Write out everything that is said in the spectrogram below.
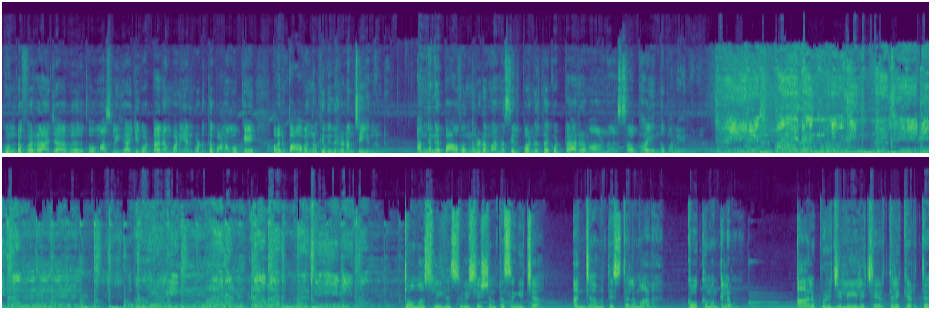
ഗുണ്ടഫർ രാജാവ് തോമാസ് ലീഹായ്ക്ക് കൊട്ടാരം പണിയാൻ കൊടുത്ത പണമൊക്കെ അവൻ പാവങ്ങൾക്ക് വിതരണം ചെയ്യുന്നുണ്ട്. അങ്ങനെ പാവങ്ങളുടെ മനസ്സിൽ പണിത കൊട്ടാരമാണ് സഭ എന്ന് പറയുന്നത്. തോമസ് ലീഹ സുവിശേഷം പ്രസംഗിച്ച അഞ്ചാമത്തെ സ്ഥലമാണ് കോക്കമംഗലം. ആലപ്പുഴ ജില്ലയിലെ ചേർത്തലയ്ക്കടുത്ത്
